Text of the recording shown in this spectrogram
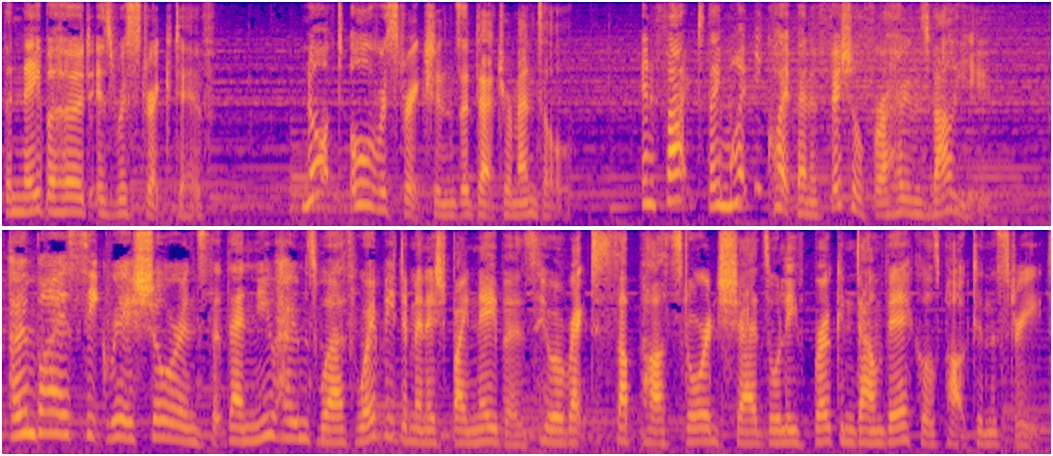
The neighbourhood is restrictive. Not all restrictions are detrimental. In fact, they might be quite beneficial for a home's value. Home buyers seek reassurance that their new home's worth won't be diminished by neighbours who erect subpar storage sheds or leave broken down vehicles parked in the street.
